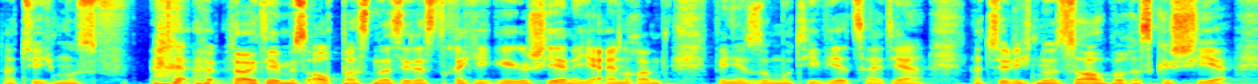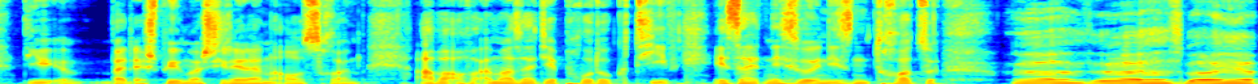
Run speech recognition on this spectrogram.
Natürlich muss, Leute, ihr müsst aufpassen, dass ihr das dreckige Geschirr nicht einräumt, wenn ihr so motiviert seid, ja. Natürlich nur sauberes Geschirr, die ihr bei der Spülmaschine dann ausräumen. Aber auf einmal seid ihr produktiv. Ihr seid nicht so in diesem Trotz so, das mal hier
